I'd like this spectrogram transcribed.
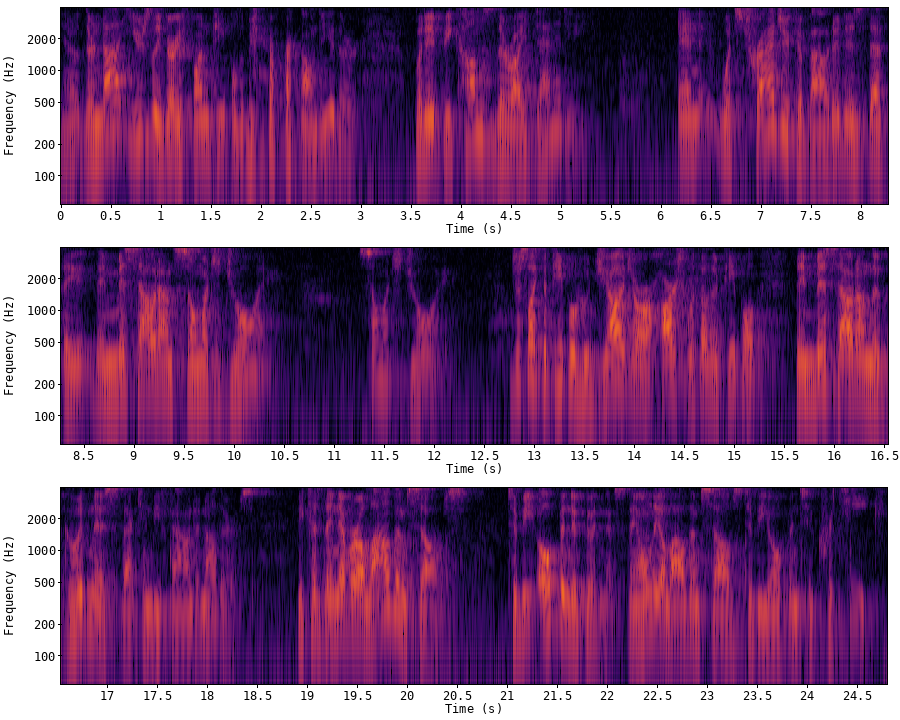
You know, they're not usually very fun people to be around either, but it becomes their identity. And what's tragic about it is that they, they miss out on so much joy. So much joy. Just like the people who judge or are harsh with other people, they miss out on the goodness that can be found in others because they never allow themselves to be open to goodness. They only allow themselves to be open to critique,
